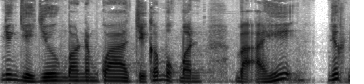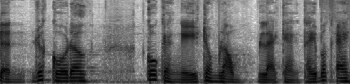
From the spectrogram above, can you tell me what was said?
Nhưng dì Dương bao năm qua chỉ có một mình. Bà ấy nhất định rất cô đơn. Cô càng nghĩ trong lòng lại càng thấy bất an.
